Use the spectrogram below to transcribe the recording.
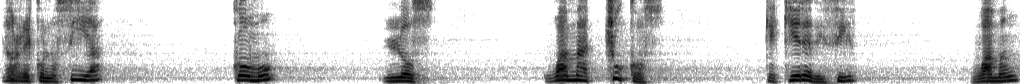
lo reconocía como los Huamachucos, que quiere decir Huaman,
